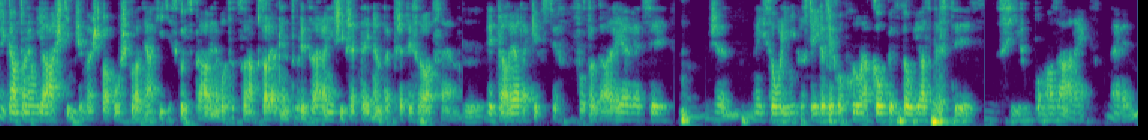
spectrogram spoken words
říkám, to neuděláš tím, že budeš papouškovat nějaký tiskový zprávy nebo to, co napsali agentury v zahraničí před týdnem, tak přepisoval jsem. Hmm. V Italii a taky prostě fotogalerie věci, že nejsou líní prostě jít do těch obchodů nakoupit to, udělat testy síru, pomazánek, nevím.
